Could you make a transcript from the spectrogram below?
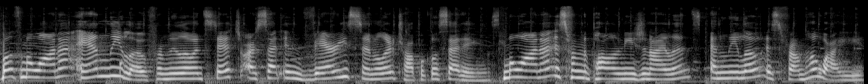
Both Moana and Lilo from Lilo and Stitch are set in very similar tropical settings. Moana is from the Polynesian Islands and Lilo is from Hawaii.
